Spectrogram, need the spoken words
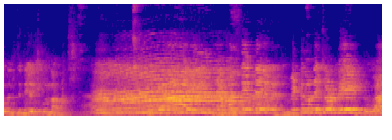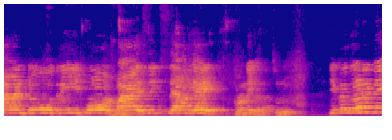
గురించి నేర్చుకున్నాం. ఎయిట్ చూడండి. One two three four five six seven eight ఇక్కడ ఉన్నాయి. కదా చూడు. ఇక్కడ చూడండి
